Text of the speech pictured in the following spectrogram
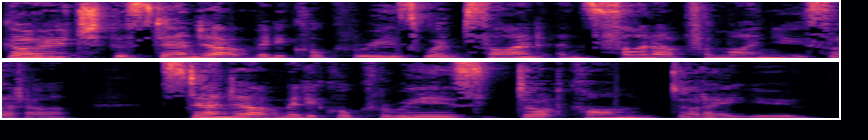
go to the Standout Medical Careers website and sign up for my newsletter, standoutmedicalcareers.com.au.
